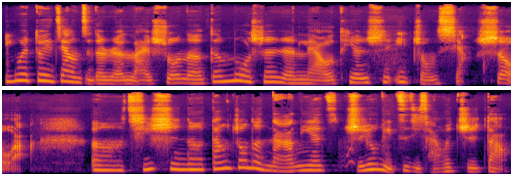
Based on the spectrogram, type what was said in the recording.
因为对这样子的人来说呢，跟陌生人聊天是一种享受啊。嗯，其实呢，当中的拿捏只有你自己才会知道。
